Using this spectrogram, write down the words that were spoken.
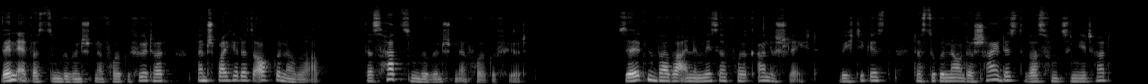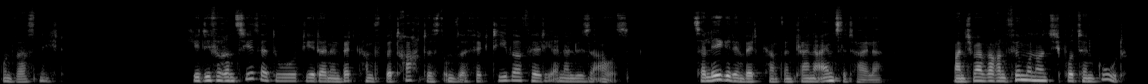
Wenn etwas zum gewünschten Erfolg geführt hat, dann speichere das auch genauso ab. Das hat zum gewünschten Erfolg geführt. Selten war bei einem Misserfolg alles schlecht. Wichtig ist, dass du genau unterscheidest, was funktioniert hat und was nicht. Je differenzierter du dir deinen Wettkampf betrachtest, umso effektiver fällt die Analyse aus. Zerlege den Wettkampf in kleine Einzelteile. Manchmal waren 95% gut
